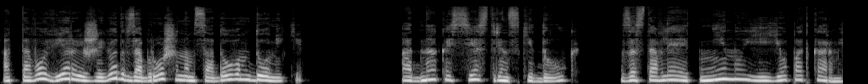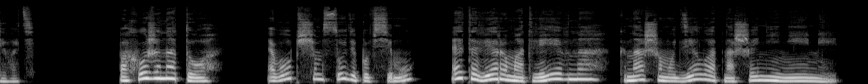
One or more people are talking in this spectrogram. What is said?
Оттого Вера и живет в заброшенном садовом домике. Однако сестринский долг заставляет Нину ее подкармливать. Похоже на то. В общем, судя по всему, эта Вера Матвеевна к нашему делу отношений не имеет.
